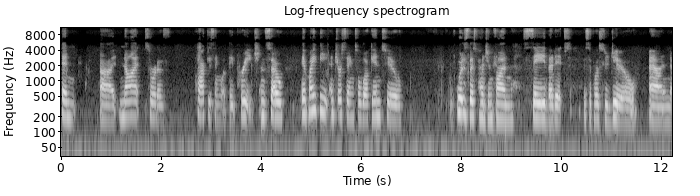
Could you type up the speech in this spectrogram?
and uh, not sort of practicing what they preach. And so it might be interesting to look into what does this pension fund say that it is supposed to do and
